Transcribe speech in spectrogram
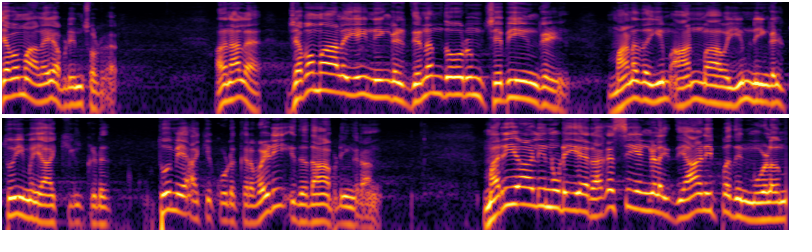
ஜெபமாலை அப்படின்னு சொல்கிறார் அதனால் ஜெபமாலையை நீங்கள் தினந்தோறும் ஜெபியுங்கள். மனதையும் ஆன்மாவையும் நீங்கள் தூய்மையாக்கி கொடு தூய்மையாக்கி கொடுக்கிற வழி இதுதான் அப்படிங்கிறாங்க. மரியாளினுடைய ரகசியங்களை தியானிப்பதன் மூலம்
